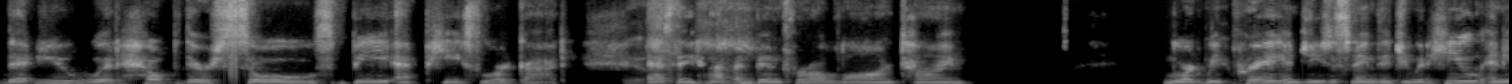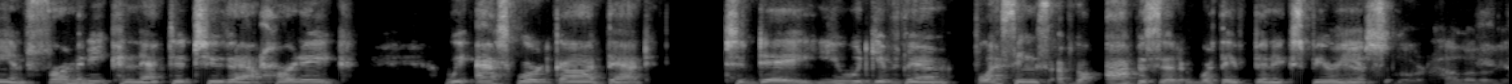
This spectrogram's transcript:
that you would help their souls be at peace, Lord God, yes. as they haven't been for a long time. Lord, we pray in Jesus' name that you would heal any infirmity connected to that heartache. We ask, Lord God, that today you would give them blessings of the opposite of what they've been experiencing. Yes, Lord. Hallelujah.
